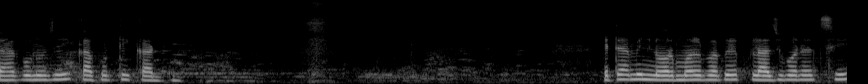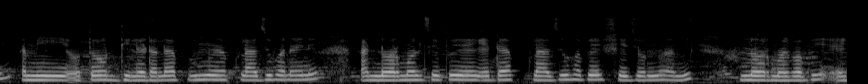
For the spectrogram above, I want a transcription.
দাগ অনুযায়ী কাপড়টি কাটবো। এটা আমি নর্মালভাবে প্লাজো বানাচ্ছি। আমি অত ঢিলে ঢালা প্লাজো বানাই না আর নর্মাল যেহেতু এটা প্লাজো হবে সেই জন্য আমি নর্মালভাবে এই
